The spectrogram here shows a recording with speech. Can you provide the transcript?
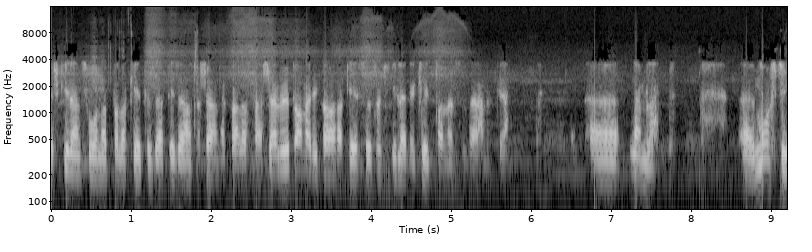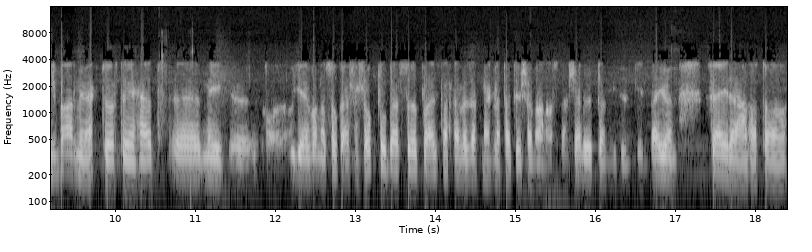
és 9 hónappal a 2016-os elnökválasztás előtt Amerika arra készült, hogy Hillary Clinton lesz az elnöke. Nem lett. Most is bármi megtörténhet, még ugye van a szokásos október surprise-nak nevezett meglepetés a választás előtt, ami időnként bejön, fejreállhat a,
